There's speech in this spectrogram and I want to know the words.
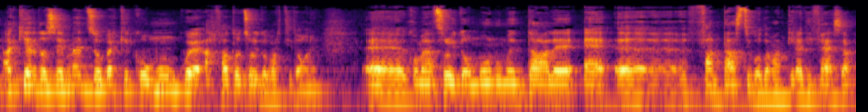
A Chier do 6,5 perché comunque ha fatto il solito partitone. Eh, come al solito monumentale è eh, fantastico davanti alla difesa,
